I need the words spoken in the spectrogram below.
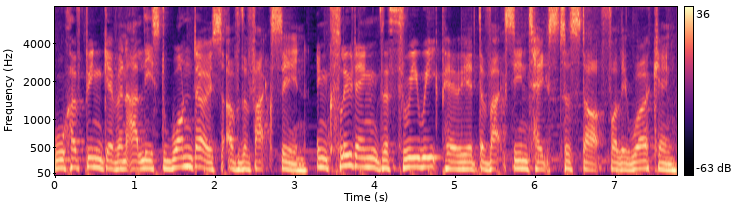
will have been given at least one dose of the vaccine, including the three week period the vaccine takes to start fully working.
